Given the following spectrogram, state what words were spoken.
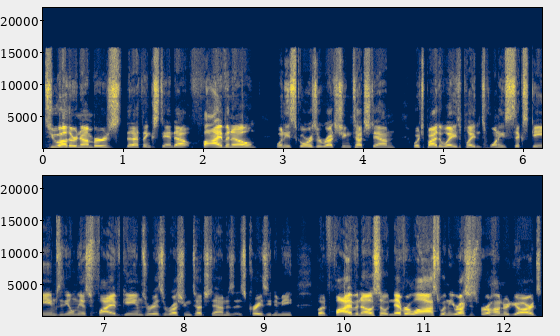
Two other numbers that I think stand out 5 and 0 when he scores a rushing touchdown, which, by the way, he's played in 26 games and he only has five games where he has a rushing touchdown, is, is crazy to me. But 5 and 0, so never lost when he rushes for 100 yards,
